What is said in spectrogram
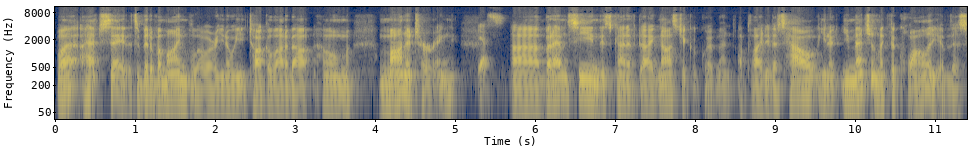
Well, I have to say, that's a bit of a mind blower. You know, we talk a lot about home monitoring. Yes. Uh, but I haven't seen this kind of diagnostic equipment applied to this. How, you know, you mentioned like the quality of this.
